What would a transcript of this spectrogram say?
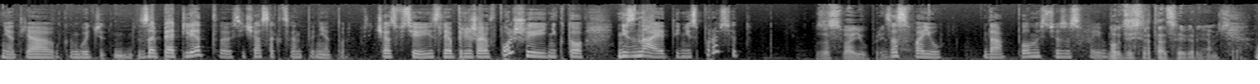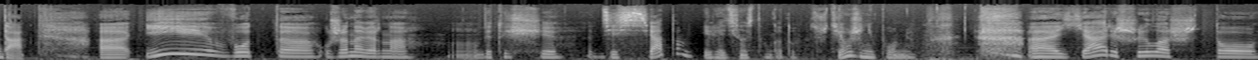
нет. Я как бы за пять лет сейчас акцента нету. Сейчас все, если я приезжаю в Польшу и никто не знает и не спросит, За свою принимали. за свою. Да, полностью за свою. Но к диссертации вернемся. Да. И вот уже, наверное, в 2010 или 2011 году, слушайте, я уже не помню, э, я решила, что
